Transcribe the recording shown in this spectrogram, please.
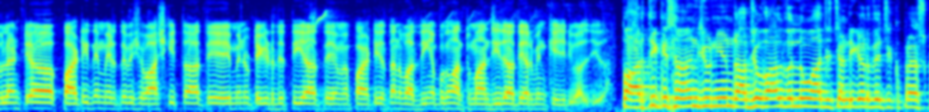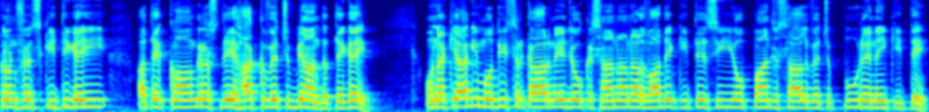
ਵਲੰਟੀਅਰ ਪਾਰਟੀ ਨੇ ਮੇਰੇ ਤੇ ਵਿਸ਼ਵਾਸ ਕੀਤਾ ਤੇ ਮੈਨੂੰ ਟਿਕਟ ਦਿੱਤੀ ਆ ਤੇ ਮੈਂ ਪਾਰਟੀ ਦਾ ਧੰਨਵਾਦੀ ਹਾਂ, ਭਗਵੰਤ ਮਾਨ ਜੀ ਦਾ ਤੇ ਅਰਵਿੰਦ ਕੇਜਰੀਵਾਲ ਜੀ ਦਾ। ਭਾਰਤੀ ਕਿਸਾਨ ਯੂਨੀਅਨ ਰਾਜੋਵਾਲ ਵੱਲੋਂ ਅੱਜ ਚੰਡੀਗੜ੍ਹ ਵਿੱਚ ਇੱਕ ਪ੍ਰੈਸ ਕਾਨਫਰੰਸ ਕੀਤੀ ਗਈ ਅਤੇ ਕਾਂਗਰਸ ਦੇ ਹੱਕ ਵਿੱਚ ਬਿਆਨ ਦਿੱਤੇ ਗਏ। ਉਹਨਾਂ ਕਿਹਾ ਕਿ ਮੋਦੀ ਸਰਕਾਰ ਨੇ ਜੋ ਕਿਸਾਨਾਂ ਨਾਲ ਵਾਅਦੇ ਕੀਤੇ ਸੀ, ਉਹ 5 ਸਾਲ ਵਿੱਚ ਪੂਰੇ ਨਹੀਂ ਕੀਤੇ।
